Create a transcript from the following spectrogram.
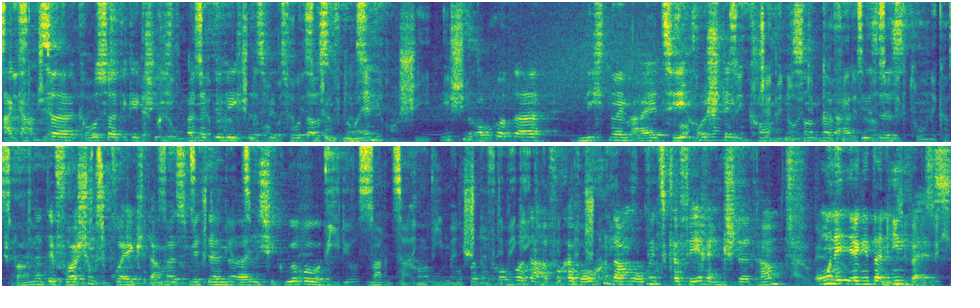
Eine ganz äh, großartige Geschichte war natürlich, dass wir 2009 diesen Roboter nicht nur im AEC ausstellen konnten, sondern auch dieses spannende Forschungsprojekt damals mit dem äh, Ishiguro machen konnten, wo wir den Roboter einfach eine Woche lang oben ins Café reingestellt haben, ohne irgendeinen Hinweis.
